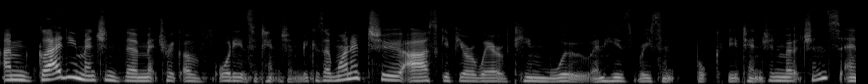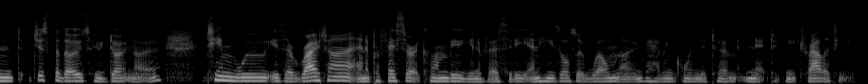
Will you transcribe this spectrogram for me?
I'm glad you mentioned the metric of audience attention because I wanted to ask if you're aware of Tim Wu and his recent book, The Attention Merchants. And just for those who don't know, Tim Wu is a writer and a professor at Columbia University, and he's also well known for having coined the term net neutrality.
